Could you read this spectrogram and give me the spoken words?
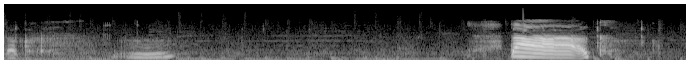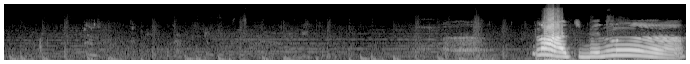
Так. Так. На тебе, на.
